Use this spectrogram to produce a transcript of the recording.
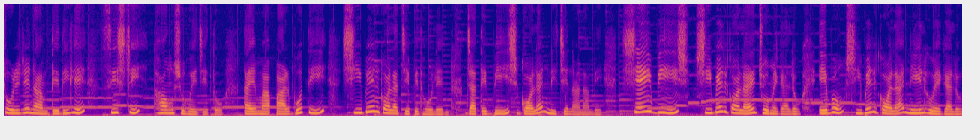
শরীরে নামতে দিলে সৃষ্টি ধ্বংস হয়ে যেত। তাই মা পার্বতী শিবের গলা চেপে ধরলেন, যাতে বিষ গলার নিচে না নামে। সেই বিষ শিবের গলায় জমে গেল এবং শিবের গলা নীল হয়ে গেল।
